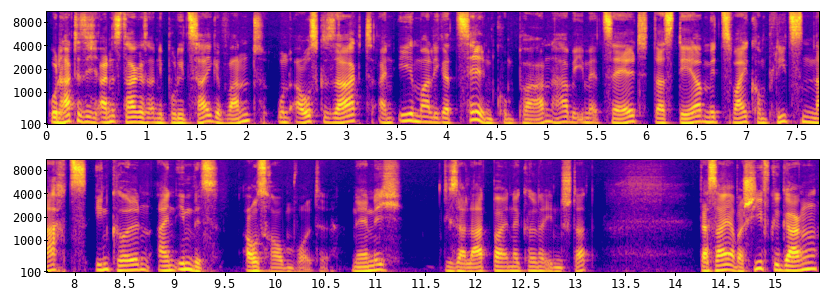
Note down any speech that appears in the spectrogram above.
und hatte sich eines Tages an die Polizei gewandt und ausgesagt, ein ehemaliger Zellenkumpan habe ihm erzählt, dass der mit zwei Komplizen nachts in Köln einen Imbiss ausrauben wollte, nämlich die Salatbar in der Kölner Innenstadt. Das sei aber schiefgegangen.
